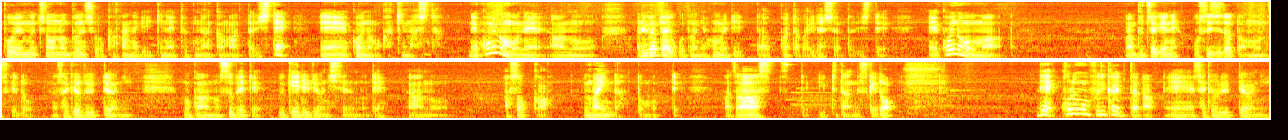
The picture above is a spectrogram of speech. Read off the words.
ポエム調の文章を書かなきゃいけない時なんかもあったりして、えー、こういうのも書きました。でこういうのもねあのありがたいことに褒めていった方がいらっしゃったりして、えー、こういうのもまあまあ、ぶっちゃけねお世辞だとは思うんですけど先ほど言ったように僕はあの全て受け入れるようにしてるのであのあそっかうまいんだと思って「あざーす」っつって言ってたんですけど。でこれも振り返ったら、えー、先ほど言ったように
